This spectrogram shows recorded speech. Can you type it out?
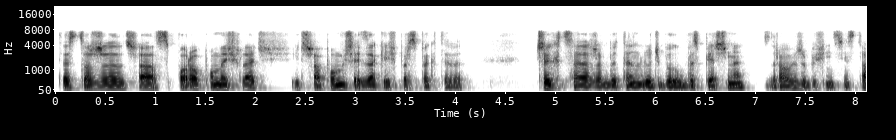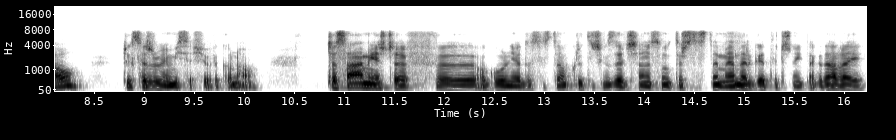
to jest to, że trzeba sporo pomyśleć i trzeba pomyśleć z jakiejś perspektywy. Czy chcę, żeby ten ludź był bezpieczny, zdrowy, żeby się nic nie stało, czy chcę, żeby misja się wykonała. Czasami jeszcze w, ogólnie do systemów krytycznych zaliczane są też systemy energetyczne i tak dalej,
